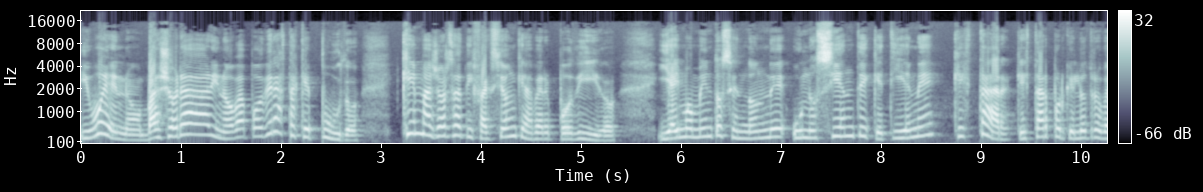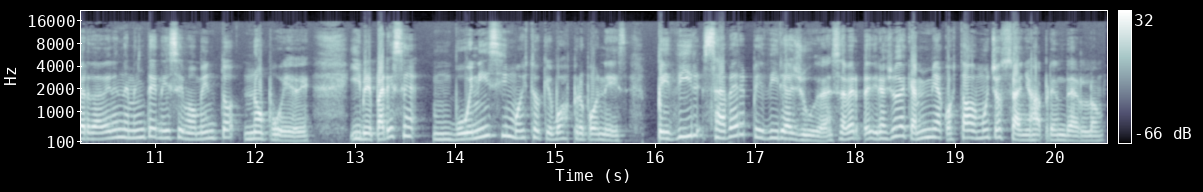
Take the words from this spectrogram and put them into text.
Y bueno, va a llorar y no va a poder hasta que pudo. Qué mayor satisfacción que haber podido. Y hay momentos en donde uno siente que tiene que estar, que estar porque el otro verdaderamente en ese momento no puede. Y me parece buenísimo esto que vos proponés, pedir, saber pedir ayuda, saber pedir ayuda que a mí me ha costado muchos años aprenderlo.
